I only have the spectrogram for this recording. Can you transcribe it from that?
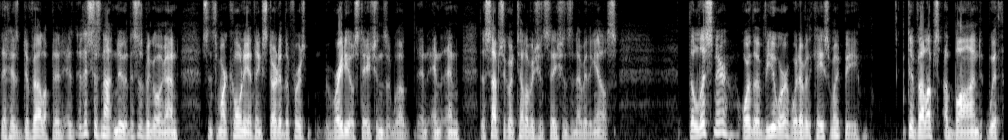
that has developed, and this is not new. This has been going on since Marconi, I think, started the first radio stations, well, and, and, and the subsequent television stations and everything else. The listener or the viewer, whatever the case might be, develops a bond with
